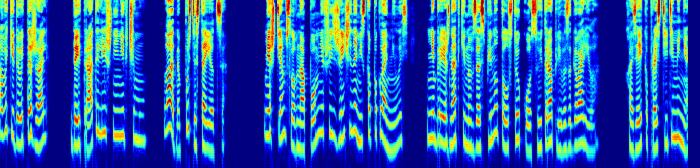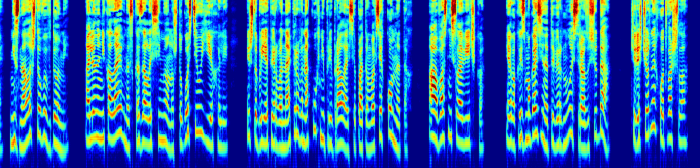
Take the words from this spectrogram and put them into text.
А выкидывать-то жаль. Да и траты лишние ни к чему. Ладно, пусть остается. Меж тем, словно опомнившись, женщина низко поклонилась, небрежно откинув за спину толстую косу и торопливо заговорила. «Хозяйка, простите меня, не знала, что вы в доме. Алена Николаевна сказала Семену, что гости уехали, и чтобы я перво-наперво на кухне прибралась, а потом во всех комнатах. А вас ни словечко. Я как из магазина-то вернулась сразу сюда. Через черный ход вошла.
